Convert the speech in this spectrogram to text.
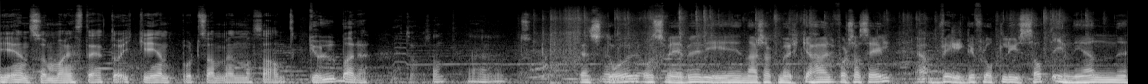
i ensom majestet, og ikke gjemt bort sammen med en masse annet gull, bare. Sånn. Den står og svever i nær sagt mørket her for seg selv. Ja. Veldig flott lyssatt inni en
